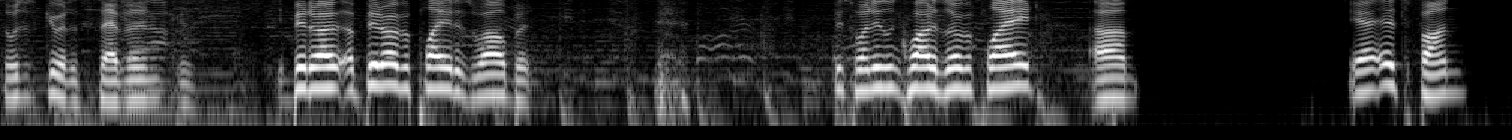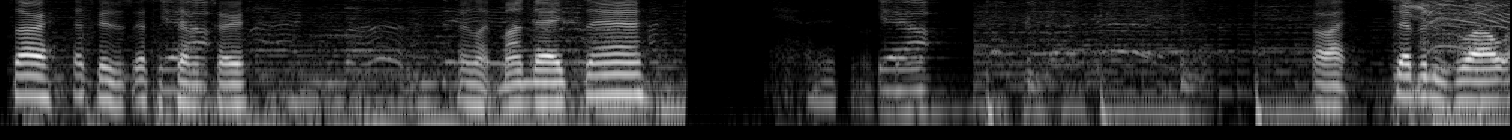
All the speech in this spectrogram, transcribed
So we'll just give it a seven. It's A bit o- a bit overplayed as well, but this one isn't quite as overplayed. Um, yeah, it's fun. So that's good. That's a seven too. Don't like Mondays. Eh. Yeah, that's another seven. All right, seven as well.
